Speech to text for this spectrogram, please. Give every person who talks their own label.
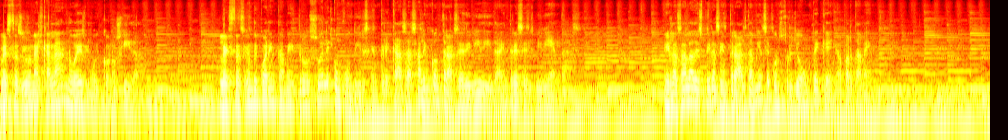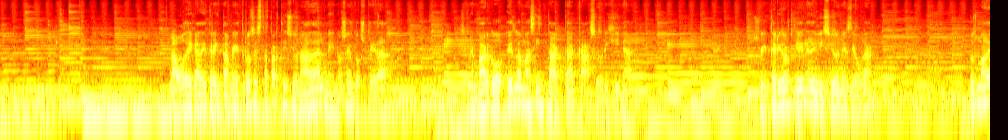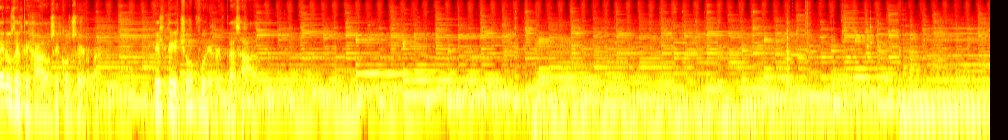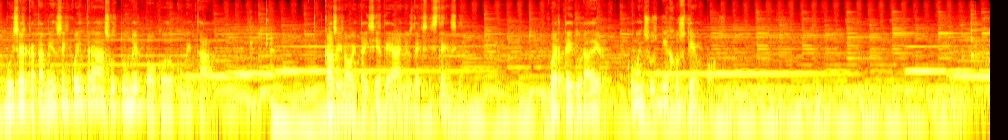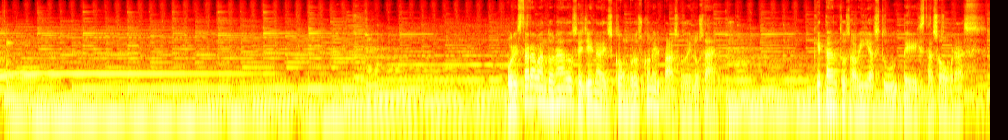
Speaker 1: La estación Alcalá no es muy conocida. La estación de 40 metros suele confundirse entre casas al encontrarse dividida entre seis viviendas. En la sala de espera central también se construyó un pequeño apartamento. La bodega de 30 metros está particionada al menos en dos pedazos. Sin embargo, es la más intacta casi original. Su interior tiene divisiones de hogar. Los maderos del tejado se conservan. El techo fue reemplazado. Muy cerca también se encuentra su túnel poco documentado. Casi 97 años de existencia. Fuerte y duradero, como en sus viejos tiempos. Por estar abandonado se llena de escombros con el paso de los años. ¿Qué tanto sabías tú de estas obras?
